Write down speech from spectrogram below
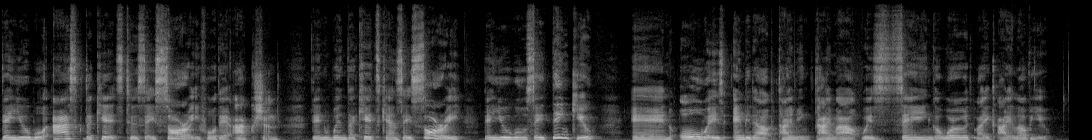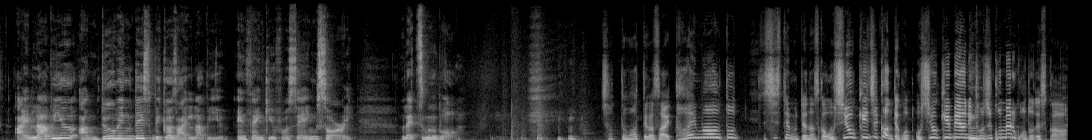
then you will ask the kids to say sorry for their action. Then when the kids can say sorry, then you will say thank you and always ended up timing time out with saying a word like I love you. I love you. I'm doing this because I love you. And thank you for saying sorry. Let's move on. ちょっと待ってください。タイムアウトシステムって何ですかお仕置き時間ってことお仕置き部屋に閉じ込めることですか、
